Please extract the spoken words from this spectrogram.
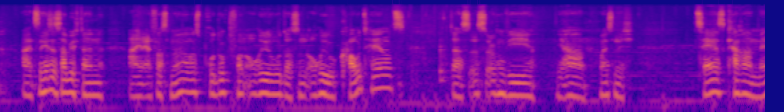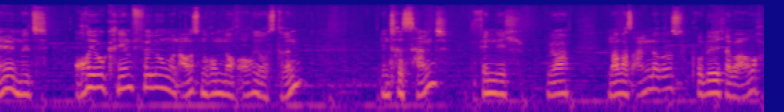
Als nächstes habe ich dann ein etwas neueres Produkt von Oreo. Das sind Oreo Cowtails. Das ist irgendwie, ja, weiß nicht, zähes Karamell mit Oreo-Cremefüllung und außenrum noch Oreos drin. Interessant, finde ich, ja, Mal was anderes, probiere ich aber auch.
